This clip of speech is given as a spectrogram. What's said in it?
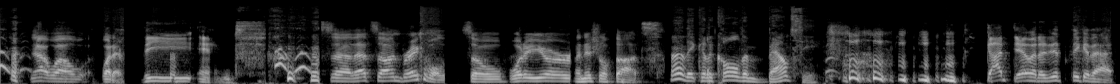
now, well, whatever. The end. that's, uh, that's Unbreakable. So, what are your initial thoughts? Oh, they could have called him Bouncy. God damn it, I didn't think of that.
